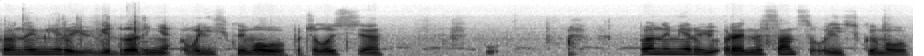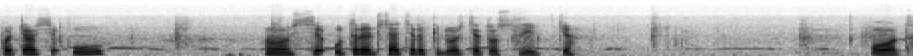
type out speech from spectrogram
Певною мірою відродження валійської мови почалося певною мірою ренесанс валійської мови почався у ось, у 30-ті роки ХХ століття. От.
